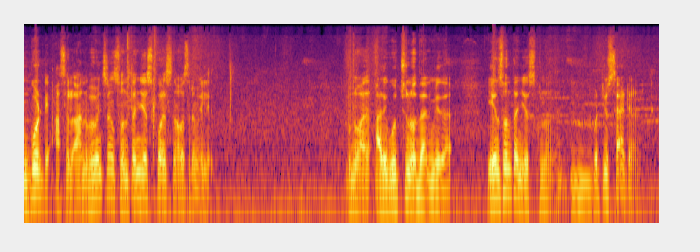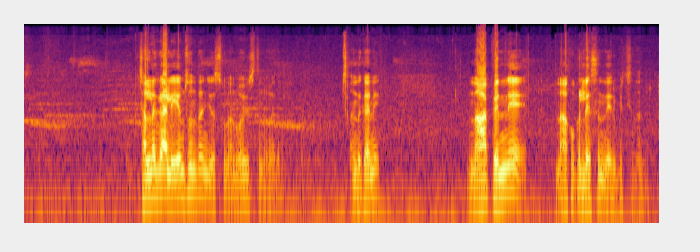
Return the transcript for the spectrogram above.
ఇంకోటి అసలు అనుభవించడం సొంతం చేసుకోవాల్సిన అవసరమే లేదు. ఇప్పుడు నువ్వు అది- కూర్చున్నావు దాని మీద. ఏం సొంతం చేసుకున్నావు దాన్ని బట్ యు సాట్ అండ్ చల్లగాలి ఏం సొంతం చేసుకుని అనుభవిస్తున్నావు కదా. అందుకని నా పెన్నే నాకు ఒక లెసన్ నేర్పించింది అన్నట్టు.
